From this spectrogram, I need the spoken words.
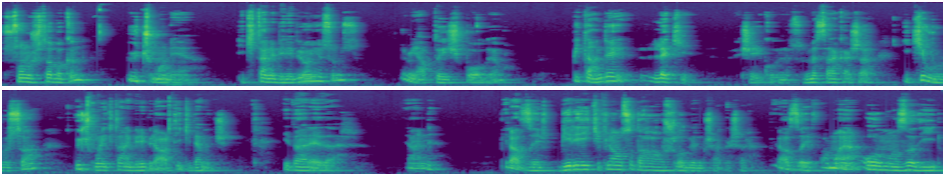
sonuçta bakın 3 manaya 2 tane birebir oynuyorsunuz. Değil mi? Yaptığı iş bu oluyor. Bir tane de Lucky şeyi kullanıyorsunuz. Mesela arkadaşlar 2 vurursa 3 mana 2 tane birebir artı 2 damage. İdare eder. Yani biraz zayıf. 1'e 2 falan olsa daha hoş olabilirmiş arkadaşlar. Biraz zayıf ama yani olmaz da değil.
